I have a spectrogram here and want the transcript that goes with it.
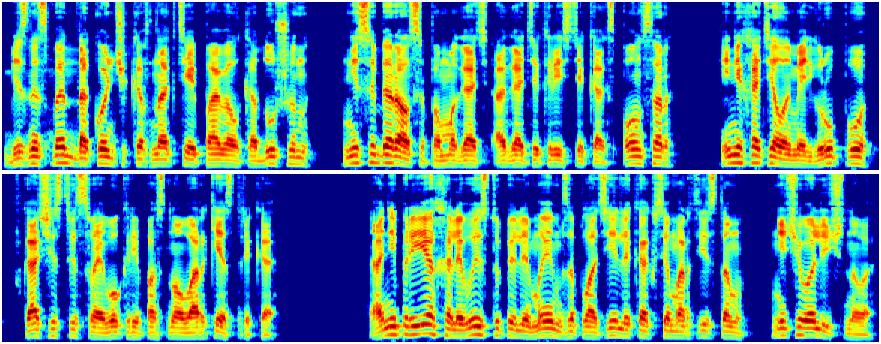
Бизнесмен до кончиков ногтей Павел Кадушин не собирался помогать Агате Кристи как спонсор и не хотел иметь группу в качестве своего крепостного оркестрика. Они приехали, выступили, мы им заплатили, как всем артистам, ничего личного.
